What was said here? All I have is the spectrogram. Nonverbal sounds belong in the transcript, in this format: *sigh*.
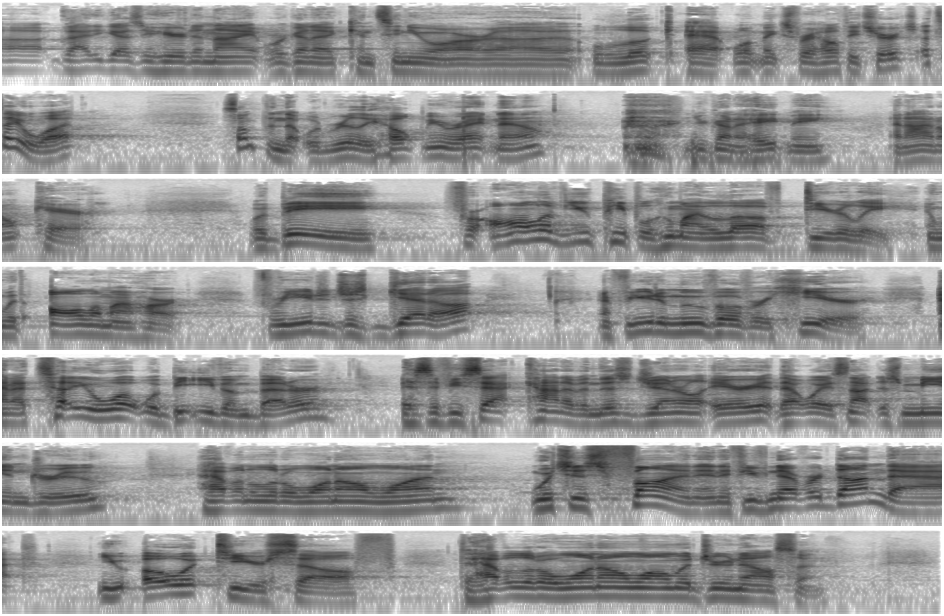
Uh, glad you guys are here tonight. We're going to continue our uh, look at what makes for a healthy church. I'll tell you what, something that would really help me right now, *clears throat* you're going to hate me, and I don't care, would be for all of you people whom I love dearly and with all of my heart, for you to just get up and for you to move over here. And I tell you what would be even better is if you sat kind of in this general area. That way it's not just me and Drew having a little one on one, which is fun. And if you've never done that, you owe it to yourself to have a little one on one with Drew Nelson.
